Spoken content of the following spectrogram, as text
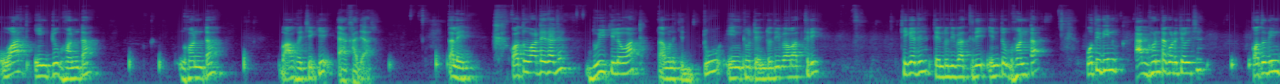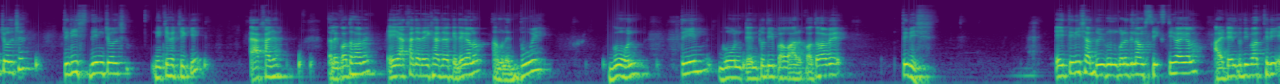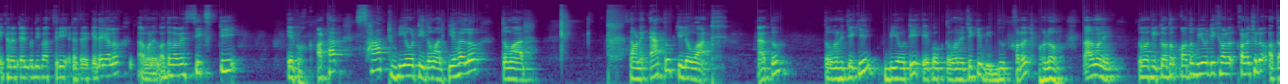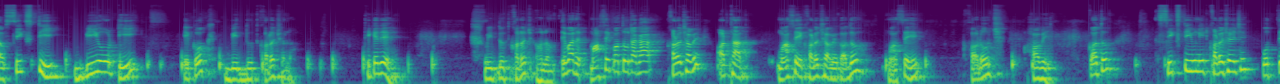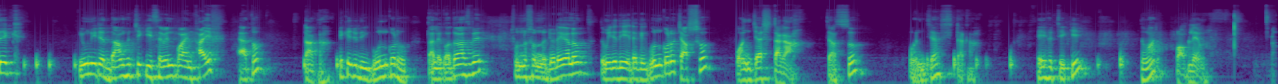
ওয়াট ইন্টু ঘণ্টা ঘণ্টা বা হচ্ছে কি এক হাজার। তাহলে কত ওয়াটেজ আছে? দুই কিলো ওয়াট, তার মানে হচ্ছে two into ten to the power three. ঠিক আছে? Ten to the power three into ঘণ্টা। প্রতিদিন এক ঘণ্টা করে চলছে। কতদিন চলছে? তিরিশ দিন চলছে। নিচে হচ্ছে কি এক হাজার। তাহলে কত হবে? এই এক হাজার এক হাজার কেটে গেল, তার মানে দুই গুণ তিন গুণ টেন টু দি পাওয়ার কত হবে? তিরিশ। এই তিরিশ আর দুই গুণ করে দিলাম সিক্সটি হয়ে গেল। আর ten to the power three, এখানে ten to the power three, এটাতে কেটে গেল। তার মানে কত হবে? সিক্সটি একক। অর্থাৎ ষাট বিওটি তোমার কি হলো? তোমার তার মানে এত কিলোওয়াট, এত তোমার হচ্ছে কি বিওটি একক, তোমার হচ্ছে কি বিদ্যুৎ খরচ হলো। তার মানে তোমাকে কত কত বিওটি খরচ হলো? অর্থাৎ সিক্সটি বিওটি একক বিদ্যুৎ খরচ হলো। ঠিক আছে? বিদ্যুৎ খরচ হলো। এবার মাসে কত টাকা খরচ হবে? অর্থাৎ মাসে খরচ হবে কত? মাসে খরচ হবে কত? সিক্সটি ইউনিট খরচ হয়েছে। প্রত্যেক ইউনিটের দাম হচ্ছে কি সেভেন পয়েন্ট ফাইভ এত টাকা। একে যদি গুণ করো, তাহলে কত আসবে? শূন্য শূন্য জড়ে গেল। তুমি যদি এটাকে গুণ করো চারশো পঞ্চাশ টাকা। চারশো পঞ্চাশ টাকা। এই হচ্ছে কি তোমার প্রবলেম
